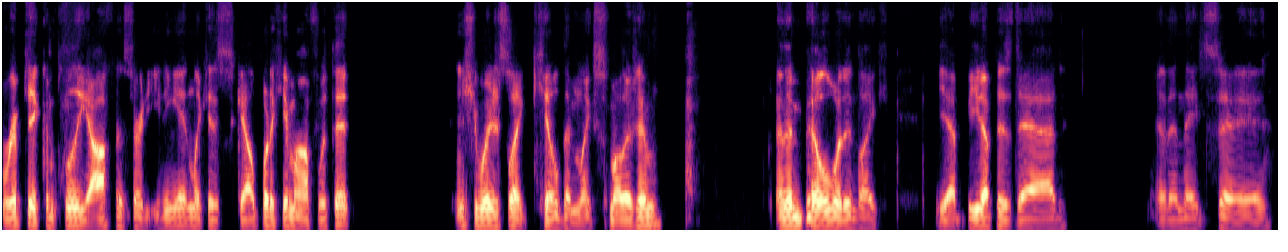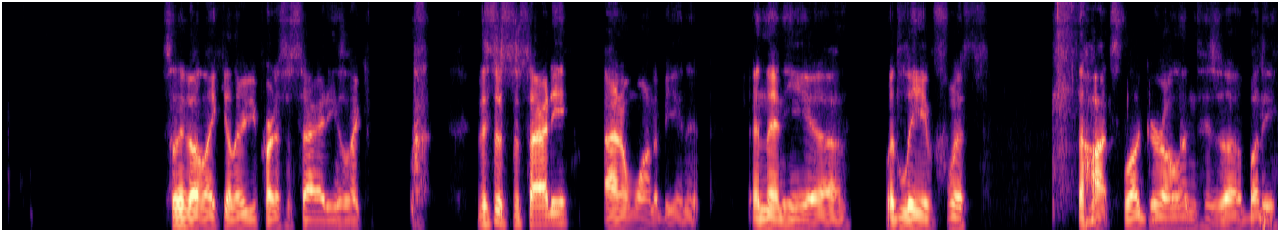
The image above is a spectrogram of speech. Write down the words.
ripped it completely off and started eating it, and like his scalp would have came off with it, and she would have just like killed him, like smothered him, and then Bill would have like yeah, beat up his dad, and then they'd say something about like, "You'll never be part of society." He's like, "This is society. I don't want to be in it." And then he uh, would leave with the hot slug girl and his uh, buddy,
